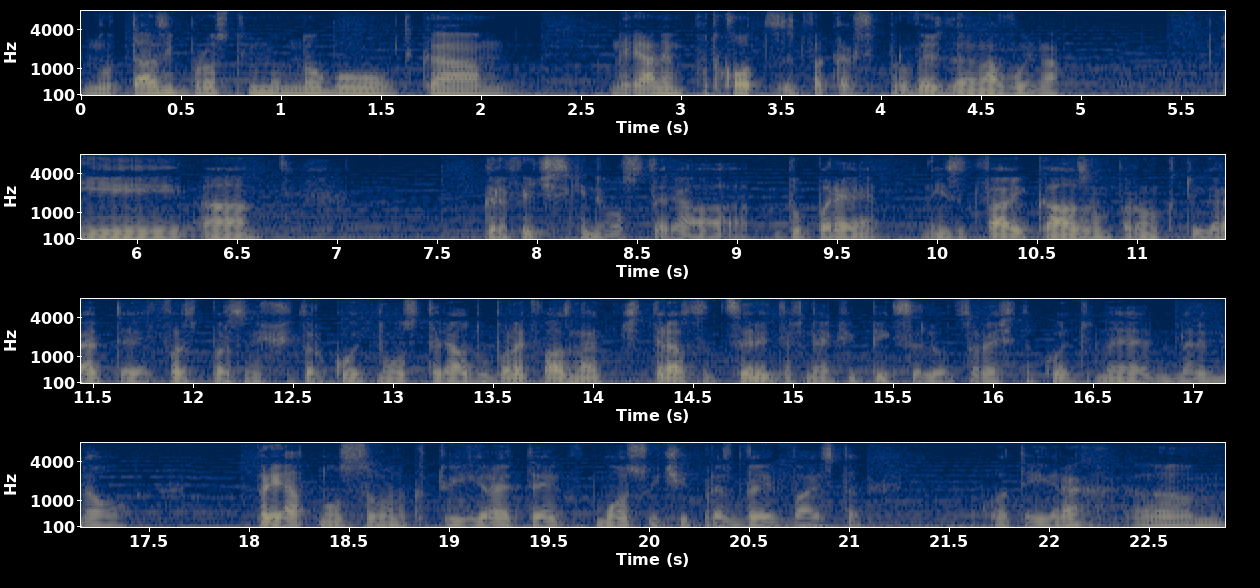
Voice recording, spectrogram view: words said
но тази просто има много така реален подход за това как се провежда една война. И а, графически не остарява добре и затова ви казвам, първо като играете first person shooter, който не остарява добре, това значи, че трябва да се целите в някакви пиксели от среща, което не е нали, много приятно, особено като играете в моя случай през 2020, когато играх. Ам,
